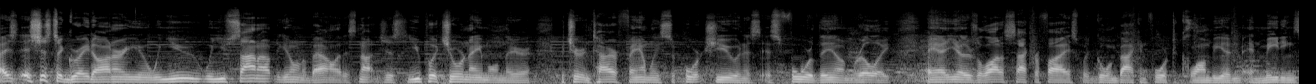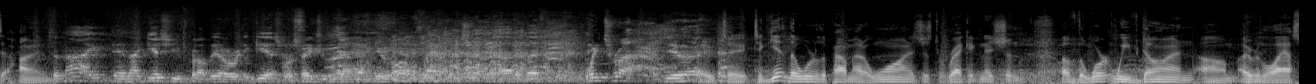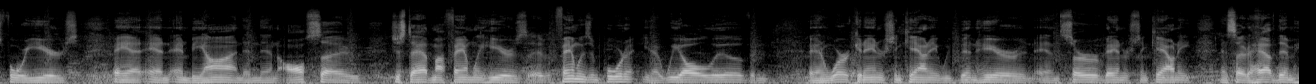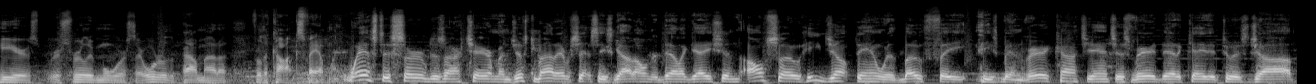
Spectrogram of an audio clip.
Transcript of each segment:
It's, just a great honor. You know, when you when you sign up to get on the ballot, it's not just you put your name on there, but your entire family supports you, and it's, it's for them really. And you know, there's a lot of sacrifice with going back and forth to Columbia and, and meetings at home. Tonight, and I guess you probably already guessed what section that on your family, but we tried, you know. So to, to get the Order of the Palmetto One is just a recognition of the work we've done um, over the last four years and, and, and beyond, and then also just to have my family here. Is, uh, family's important. You know, we all live and and work in Anderson County. We've been here and, and served Anderson County, and so to have them here is, is really more. So Order of the Palmetto for the Cox family. West has served as our chairman just about ever since he's got on the delegation. Also, he jumped in with both feet. He's been very conscientious, very dedicated to his job.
